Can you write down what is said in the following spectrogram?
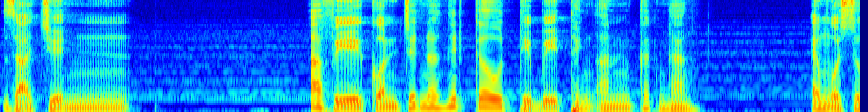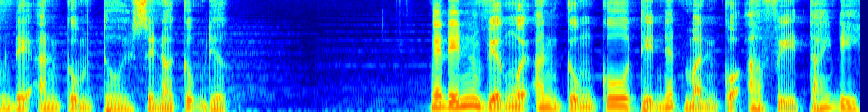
Dạ chuyện A Phỉ còn chưa nói hết câu thì bị Thanh An cắt ngang. Em ngồi xuống đây ăn cùng tôi rồi nói cũng được. Nghe đến việc ngồi ăn cùng cô thì nét mặt của A Phỉ tái đi.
